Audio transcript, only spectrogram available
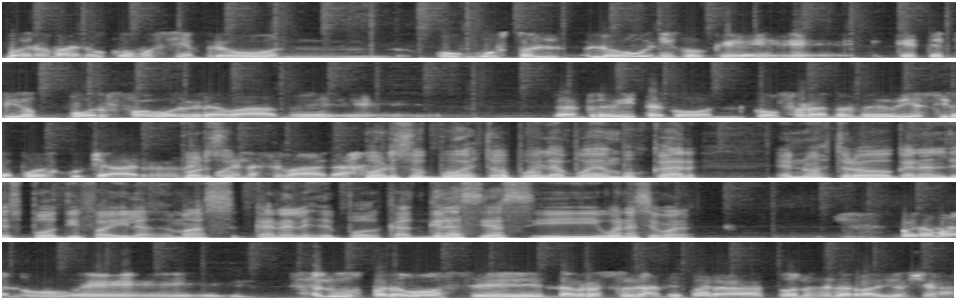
Bueno, Manu, como siempre, un, un gusto. Lo único que, eh, que te pido, por favor, grabame eh, la entrevista con, con Fernando al mediodía si la puedo escuchar por después la semana. Por supuesto, después la pueden buscar en nuestro canal de Spotify y los demás canales de podcast. Gracias y buena semana. Bueno, Manu, eh, saludos para vos, un abrazo grande para todos los de la radio ya.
